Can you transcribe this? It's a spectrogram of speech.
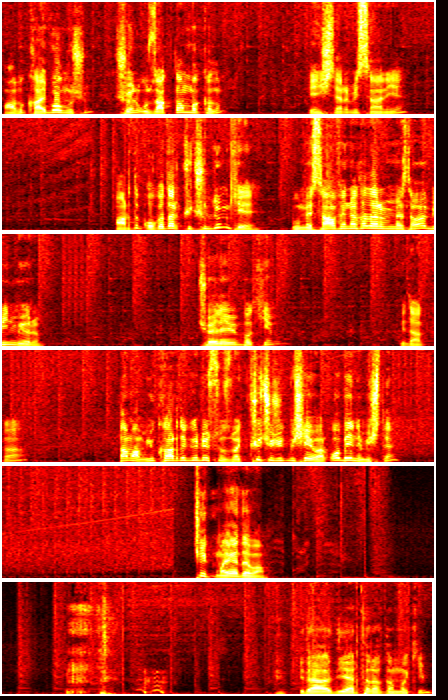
Abi kaybolmuşum. Şöyle uzaktan bakalım. Gençler bir saniye. Artık o kadar küçüldüm ki. Bu mesafe ne kadar bir mesafe bilmiyorum. Şöyle bir bakayım. Bir dakika. Tamam yukarıda görüyorsunuz bak küçücük bir şey var. O benim işte. Çıkmaya devam. Bir daha diğer taraftan bakayım.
